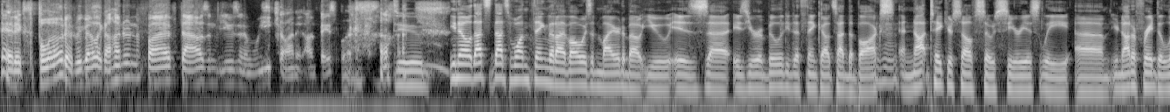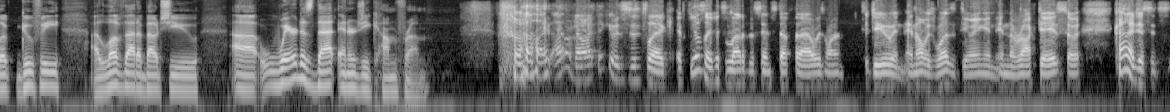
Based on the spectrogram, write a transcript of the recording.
it exploded. We got like 105,000 views in a week on it on Facebook. dude. You know, that's that's one thing that I've always admired about you is uh, is your ability to think outside the box and not take yourself so seriously. Um, you're not afraid to look goofy. I love that about you. Uh, where does that energy come from? I, I don't know. I think it was just like it feels like it's a lot of the same stuff that I always wanted to do and, and always was doing in, in the rock days. So kind of just it's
